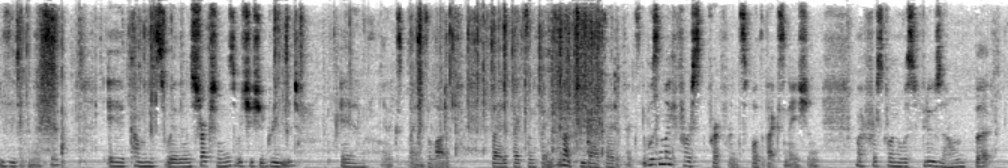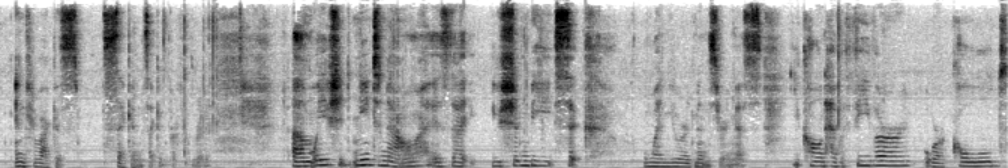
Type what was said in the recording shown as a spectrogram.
easy to administer. It comes with instructions which you should read. And it explains a lot of side effects and things, not too bad side effects. It wasn't my first preference for the vaccination. My first one was Fluzone, but Influvac is second, second preference really. Um, what you should need to know is that you shouldn't be sick when you're administering this. You can't have a fever or a cold.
